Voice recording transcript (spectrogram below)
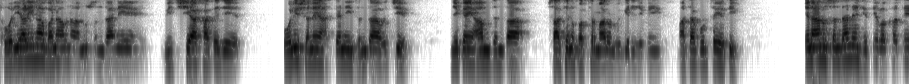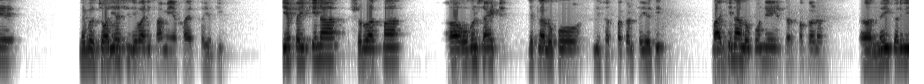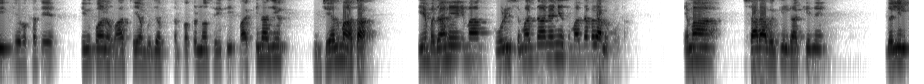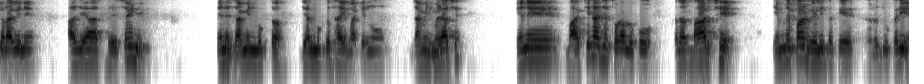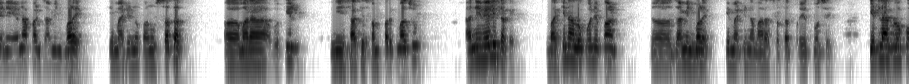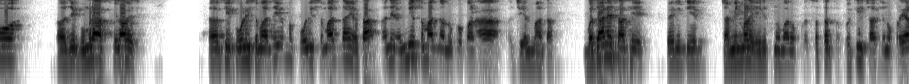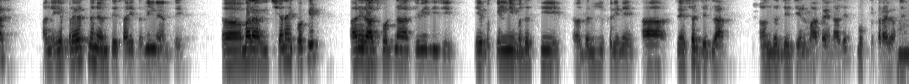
થોરિયાળીના બનાવના અનુસંધાને વિછિયા ખાતે જે પોલીસ અને તેની જનતા વચ્ચે જે કંઈ આમ જનતા સાથેનો પથ્થરમારો વગેરે જે કંઈ માથાકૂટ થઈ હતી, એના અનુસંધાને જે તે વખતે લગભગ ચોર્યાસી જેવાની સામે એફઆઈઆર થઈ હતી. એ પૈકીના શરૂઆતમાં ઓગણસાઠ જેટલા લોકોની ધરપકડ થઈ હતી. બાકીના લોકોને ધરપકડ નહીં કરવી એ વખતે એવી પણ વાત થયા મુજબ ધરપકડ ન થઈ હતી. બાકીના જે જેલમાં હતા, એ બધાને એમાં કોળી સમાજના અને અન્ય સમાજના બધા લોકો હતા. એમાં સારા વકીલ રાખીને, દલીલ કરાવીને, આજે આ ત્રેસઈને એને જામીન મુક્ત, જેલ મુક્ત થાય માટેનું જામીન મળ્યા છે. એને બાકીના જે થોડા લોકો કદાચ બહાર છે, એમને પણ વહેલી તકે રજૂ કરી અને એના પણ જામીન મળે એ માટેનું પણ હું સતત અ, અમારા વકીલની સાથે સંપર્કમાં છું. અને વહેલી તકે બાકીના લોકોને પણ જામીન મળે એ માટેના મારા સતત પ્રયત્નો છે. કેટલાક લોકો જે ગુમરાહ ફેલાવે છે કે કોળી સમાજ નહીં કોળી સમાજના હતા અને અન્ય સમાજના લોકો પણ આ જેલમાં હતા. બધાને સાથે કઈ રીતે એક જામીન મળે એ રીતનો મારો સતત વકીલ સાથેનો પ્રયાસ અને એ પ્રયત્નને અંતે સારી દલીલને અંતે અમારા ઈચ્છાના એક વકીલ અને રાજકોટના ત્રિવેદીજી એ વકીલની મદદથી દલીલ કરીને આ ત્રેસઠ જેટલા અંદર જે જેલમાં હતા એના આજે મુક્ત કરાવ્યા છે.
